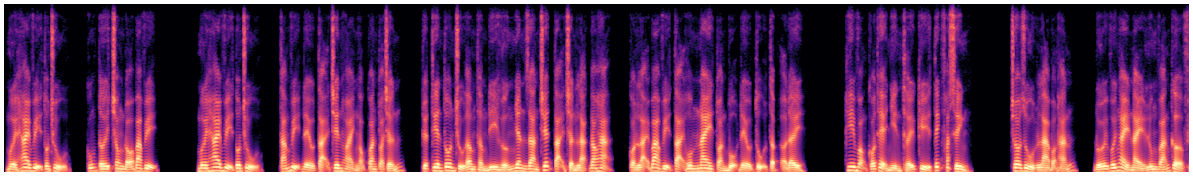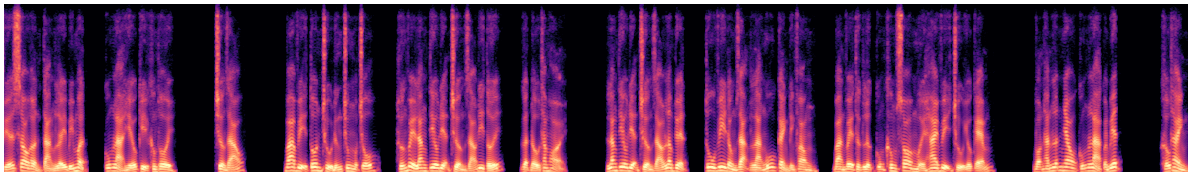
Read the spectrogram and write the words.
mười hai vị tôn chủ cũng tới trong đó ba vị. Mười hai vị tôn chủ, tám vị đều tại trên hoài ngọc quan tòa trấn, tuyệt tiên tôn chủ âm thầm đi hướng nhân gian chết tại trần lạc đao hạ, còn lại ba vị tại hôm nay toàn bộ đều tụ tập ở đây. Hy vọng có thể nhìn thấy kỳ tích phát sinh. Cho dù là bọn hắn, đối với ngày này lung ván cờ phía sau ẩn tàng lấy bí mật, cũng là hiếu kỳ không thôi. Trường giáo, ba vị tôn chủ đứng chung một chỗ, hướng về lăng tiêu điện trưởng giáo đi tới, gật đầu thăm hỏi. Lăng tiêu điện trưởng giáo lâm tuyệt, tu vi đồng dạng là ngũ cảnh đình phong, bàn về thực lực cũng không so mười hai vị chủ yếu kém bọn hắn lẫn nhau cũng là quen biết. Khấu thành,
